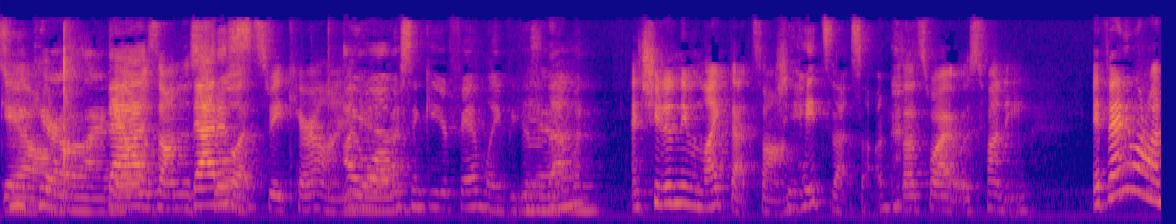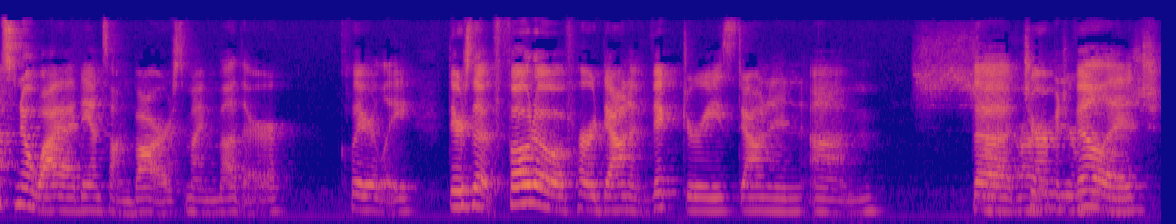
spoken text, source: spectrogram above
Gail. Sweet Caroline. that, That- was on the that school is- at sweet caroline I will always think of your family because of that one. and she didn't even like that song She hates that song. That's why it was funny. If anyone wants to know why I dance on bars, my mother, clearly. There's a photo of her down at Victory's down in um, the Or- or German, Village,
